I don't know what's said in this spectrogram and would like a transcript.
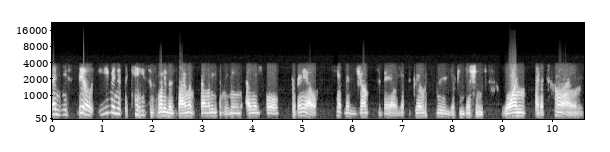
then you still, even if the case is one of those violent felonies that remain eligible for bail, can't then jump to bail. You have to go through your conditions one at a time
